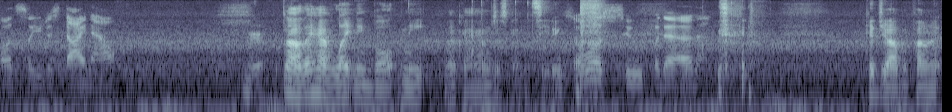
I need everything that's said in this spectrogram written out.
cards, so you just die now. Oh, they have Lightning Bolt. Neat. Okay, I'm just conceding. So we're super dead. Good job, opponent.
